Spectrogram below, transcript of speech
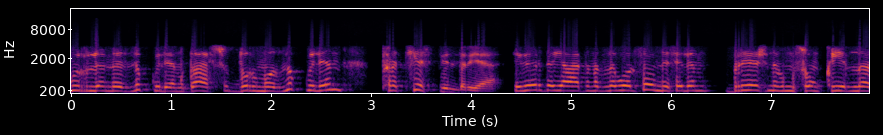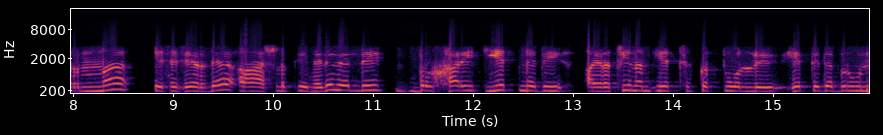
gürlemezlik bilen, garşy durmazlyk bilen protest bildirýä. Eger-de ýadyňyzda bolsa, meselem, Brežnewiň soňky ýyllarynda SSR-de açlyk emele geldi. Bir haryt ýetmedi, aýratynam et gyt boldy, hepdede bir gün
